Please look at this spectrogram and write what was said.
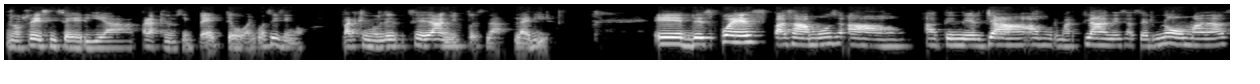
no sé si sería para que no se infecte o algo así, sino para que no le, se dañe pues la, la herida. Eh, después pasamos a, a, tener ya, a formar clanes, a ser nómadas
